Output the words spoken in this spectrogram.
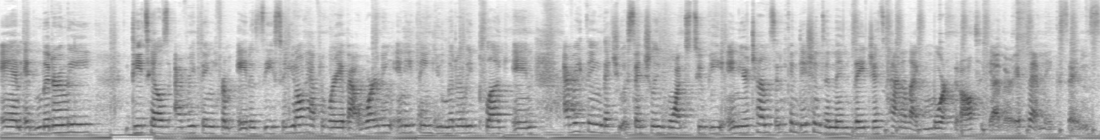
And it literally details everything from A to Z so you don't have to worry about wording anything. You literally plug in everything that you essentially want to be in your terms and conditions and then they just kind of like morph it all together if that makes sense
